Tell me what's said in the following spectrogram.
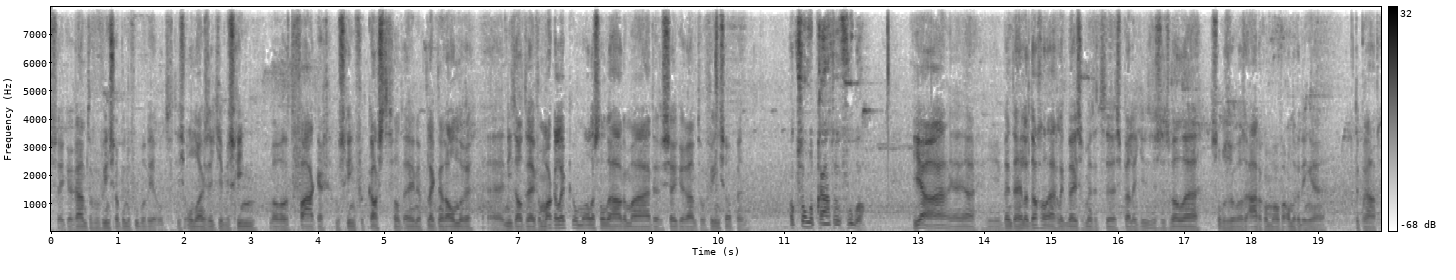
zeker ruimte voor vriendschap in de voetbalwereld. Het is ondanks dat je misschien wel wat vaker misschien verkast van de ene plek naar de andere. eh, niet altijd even makkelijk om alles te onderhouden, maar er is zeker ruimte voor vriendschap. En Ook zonder praten over voetbal? ja, ja, ja, je bent de hele dag al eigenlijk bezig met het eh, spelletje. Dus het is wel, eh, soms wel eens aardig om over andere dingen te praten.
